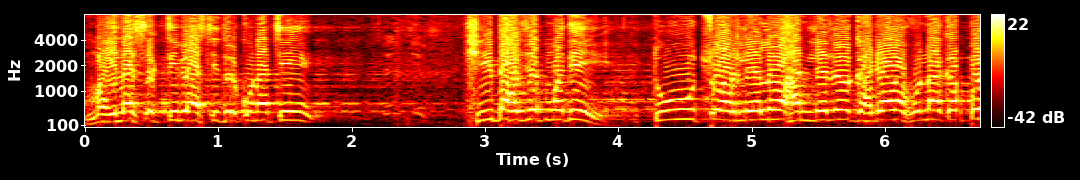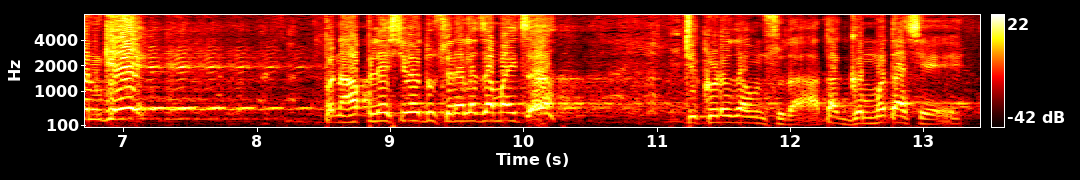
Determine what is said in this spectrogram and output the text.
महिला शक्ती बी असती तर कुणाची? ही भाजपमध्ये तू चोरलेलं हाणलेलं घड्याळ होणार का पण घे. पण आपल्याशिवाय दुसऱ्याला जमायचं? तिकडं जाऊन सुद्धा. आता गंमत अशी आहे.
